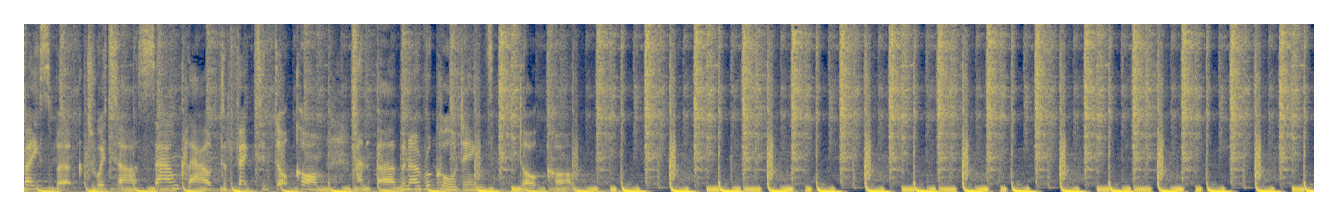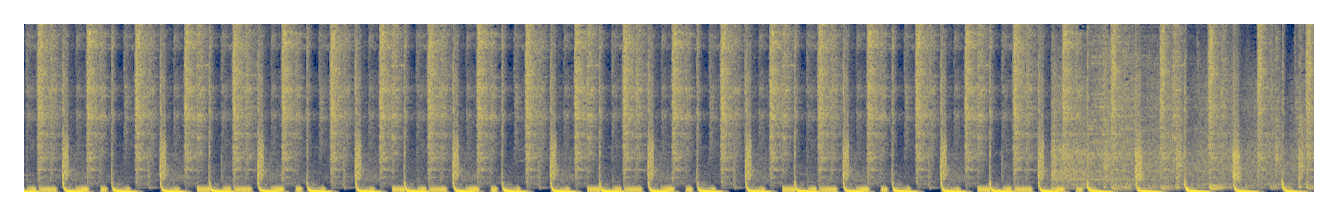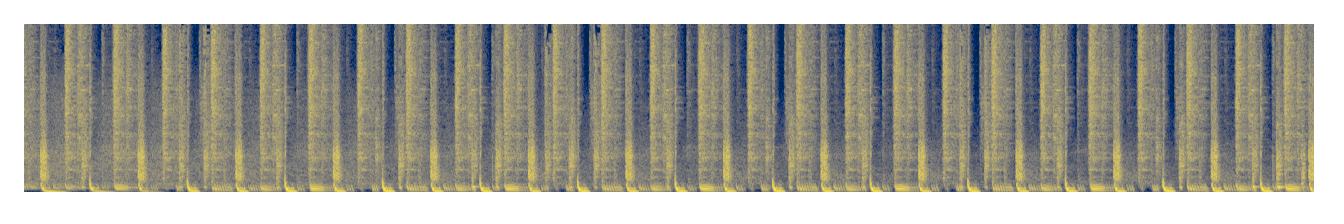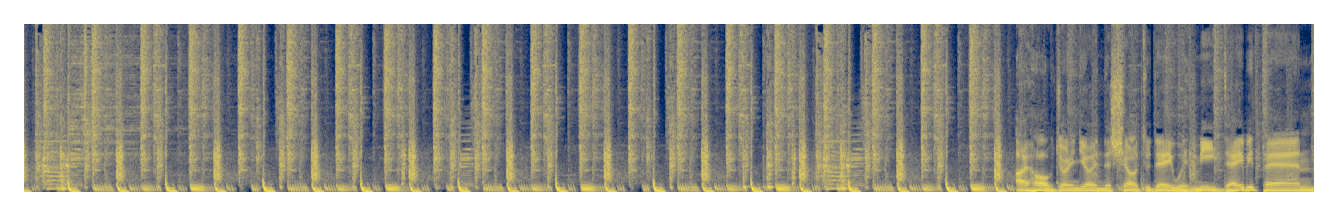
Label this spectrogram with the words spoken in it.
Facebook, Twitter, SoundCloud, defected.com, and urbanarecordings.com. I hope you're enjoying the show today with me, David Penn.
